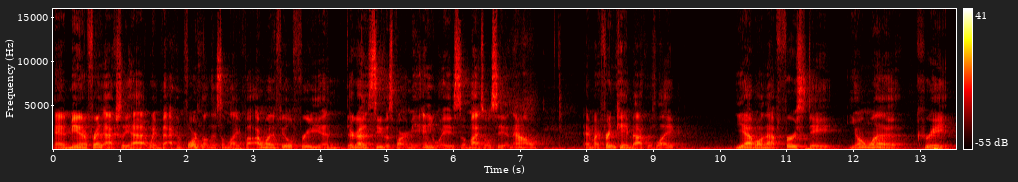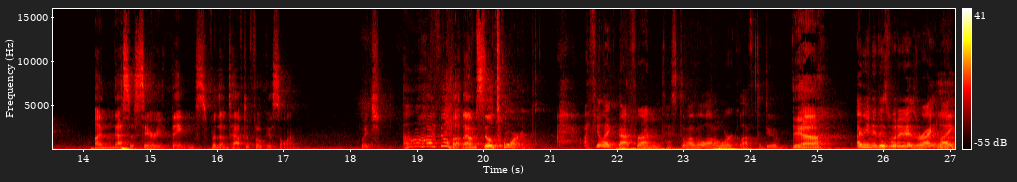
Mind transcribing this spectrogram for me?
And me and a friend actually had went back and forth on this. I'm like, but I want to feel free, and they're gonna see this part of me anyway, so might as well see it now. And my friend came back with like, yeah, but on that first date, you don't want to create unnecessary things for them to have to focus on. Which I don't know how I feel about that. I'm still torn. I feel like that friend still has a lot of work left to do. Yeah. I mean, it is what it is, right? Like,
